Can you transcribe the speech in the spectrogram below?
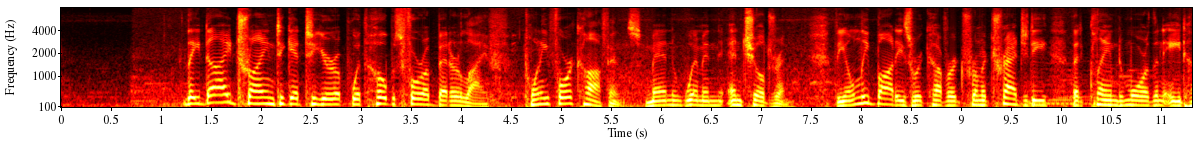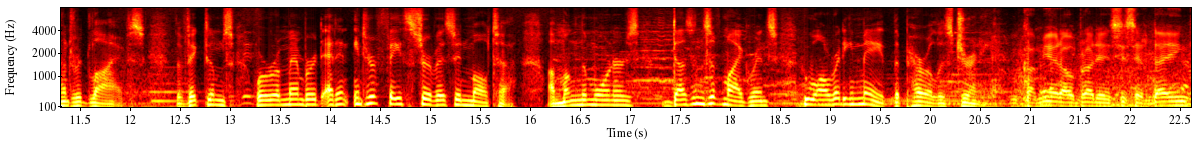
They died trying to get to Europe with hopes for a better life. 24 coffins, men, women, and children. The only bodies recovered from a tragedy that claimed more than 800 lives. The victims were remembered at an interfaith service in Malta. Among the mourners, dozens of migrants who already made the perilous journey. We come here, our brother and sister dying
